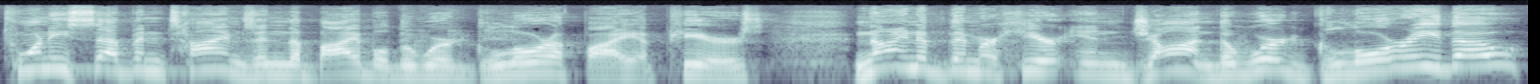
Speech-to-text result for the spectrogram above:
27 times in the Bible, the word glorify appears. Nine of them are here in John. The word glory, though,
